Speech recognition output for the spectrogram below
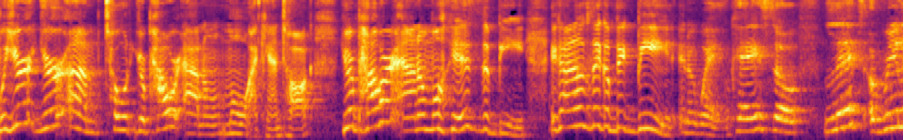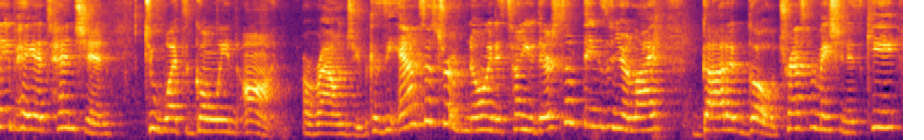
Well, your your um told your power animal. I can't talk. Your power animal is the bee. It kind of looks like a big bee in a way. Okay, so let's really pay attention to what's going on around you because the ancestor of knowing is telling you there's some things in your life gotta go. Transformation is key.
